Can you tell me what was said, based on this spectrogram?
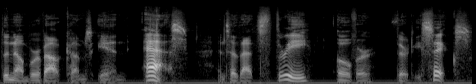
the number of outcomes in S. And so that's 3 over 36.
